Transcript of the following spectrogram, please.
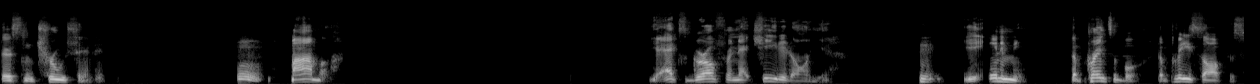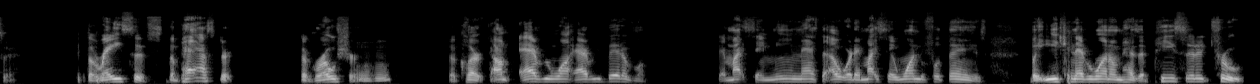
there's some truth in it hmm mama, your ex-girlfriend that cheated on you, hmm. your enemy, the principal, the police officer, the racist, the pastor, the grocer, mm-hmm. the clerk. I'm everyone, every bit of them. They might say mean, nasty, or they might say wonderful things, but each and every one of them has a piece of the truth.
